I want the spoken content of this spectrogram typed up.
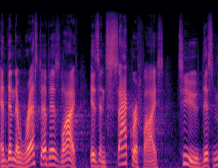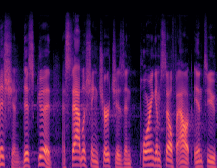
And then the rest of his life is in sacrifice to this mission, this good, establishing churches and pouring himself out into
